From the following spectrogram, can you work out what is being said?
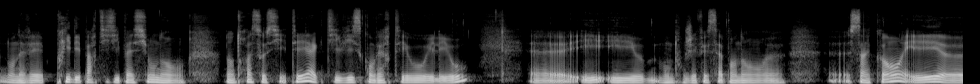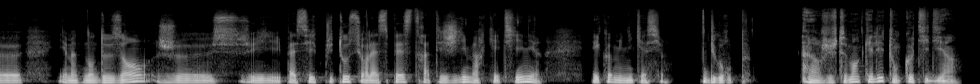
on avait pris des participations dans, trois sociétés, Activis, Converteo et Léo. Euh, et, bon, donc j'ai fait ça pendant euh, cinq ans et euh, il y a maintenant deux ans, je suis passé plutôt sur l'aspect stratégie, marketing et communication du groupe. Alors justement, quel est ton quotidien?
